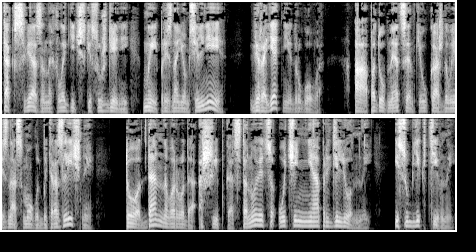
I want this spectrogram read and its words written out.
так связанных логически суждений мы признаем сильнее, вероятнее другого, а подобные оценки у каждого из нас могут быть различны, то данного рода ошибка становится очень неопределенной и субъективной.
